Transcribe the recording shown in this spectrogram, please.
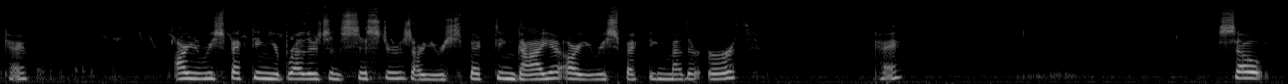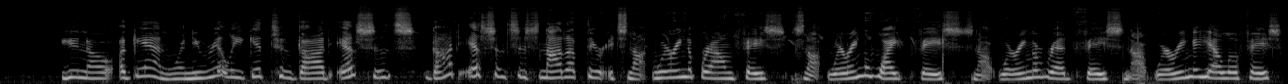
Okay? Are you respecting your brothers and sisters? Are you respecting Gaia? Are you respecting Mother Earth? Okay? So, you know, again, when you really get to God essence, God essence is not up there. It's not wearing a brown face. It's not wearing a white face. It's not wearing a red face. Not wearing a yellow face.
